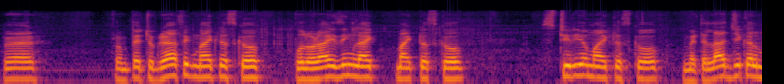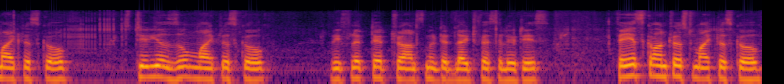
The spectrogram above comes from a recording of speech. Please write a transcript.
where from petrographic microscope, polarizing light microscope, stereo microscope, metallurgical microscope, stereo zoom microscope, reflected transmitted light facilities, phase contrast microscope,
